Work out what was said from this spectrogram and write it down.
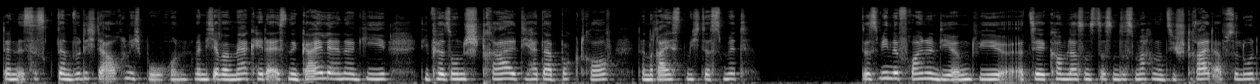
dann ist es, dann würde ich da auch nicht buchen. Wenn ich aber merke, hey, da ist eine geile Energie, die Person strahlt, die hat da Bock drauf, dann reißt mich das mit. Das ist wie eine Freundin, die irgendwie erzählt, komm, lass uns das und das machen und sie strahlt absolut,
